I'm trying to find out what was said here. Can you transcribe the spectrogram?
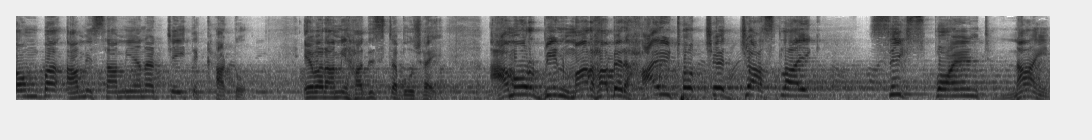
লম্বা, আমি সামিয়ানার চাইতে খাটো। এবার আমি হাদিসটা বোঝাই। আমর বিন মারহাবের হাইট হচ্ছে just like six point nine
